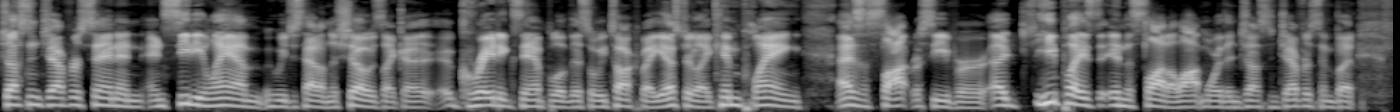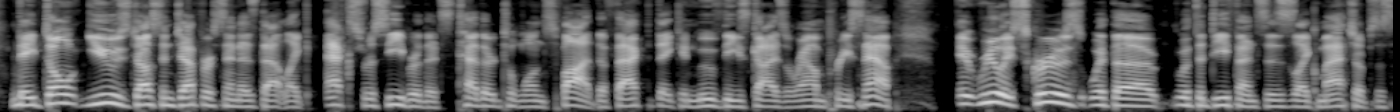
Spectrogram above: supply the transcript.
Justin Jefferson and and CeeDee Lamb, who we just had on the show, is like a, a great example of this. What we talked about yesterday, like him playing as a slot receiver. Uh, he plays in the slot a lot more than Justin Jefferson, but they don't use Justin Jefferson as that like X receiver that's tethered to one spot. The fact that they can move these guys around pre snap it really screws with the with the defenses like matchups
